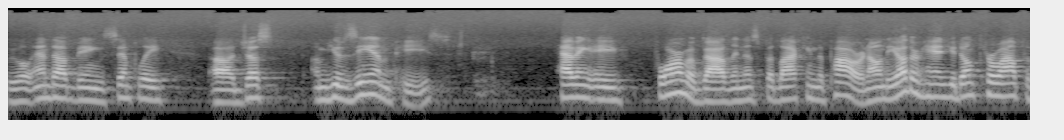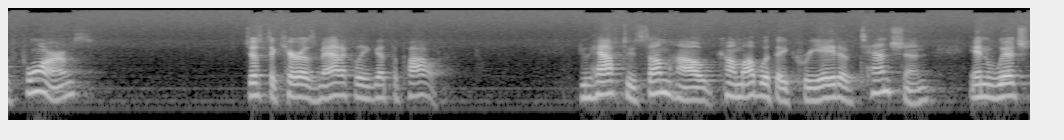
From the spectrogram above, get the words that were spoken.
We will end up being simply uh, just a museum piece, having a form of godliness but lacking the power. Now, on the other hand, you don't throw out the forms just to charismatically get the power. You have to somehow come up with a creative tension in which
